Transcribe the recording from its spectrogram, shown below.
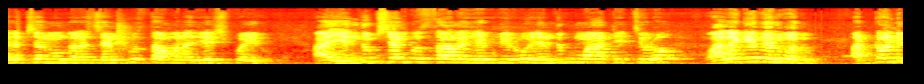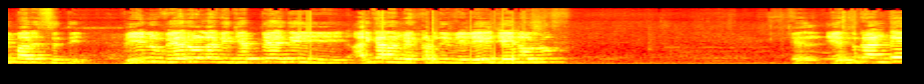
ఎలక్షన్ ముంగల శంకుస్థాపన చేసిపోయారు. ఆ ఎందుకు శంకుస్థాపన చెప్పిర్రు ఎందుకు మాట ఇచ్చారో వాళ్ళకే తెలియదు అటువంటి పరిస్థితి. వీళ్ళు వేరే వాళ్ళకి చెప్పేది అధికారం ఎక్కడుంది వీళ్ళు ఏం చేయని వాళ్ళు ఎందుకంటే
